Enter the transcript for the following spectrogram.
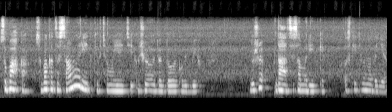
Собака! Собака це саме рідке в цьому яйці. А чого я так далеко відбіг? Дуже. Да, це саме рідке. А скільки воно дає?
